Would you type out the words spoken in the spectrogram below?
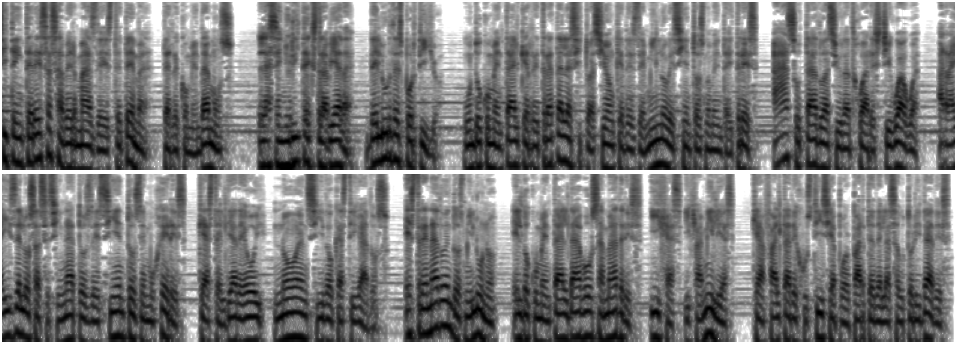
Si te interesa saber más de este tema, te recomendamos La señorita extraviada de Lourdes Portillo, un documental que retrata la situación que desde 1993 ha azotado a Ciudad Juárez, Chihuahua, a raíz de los asesinatos de cientos de mujeres que hasta el día de hoy no han sido castigados. Estrenado en 2001, el documental da voz a madres, hijas y familias que a falta de justicia por parte de las autoridades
